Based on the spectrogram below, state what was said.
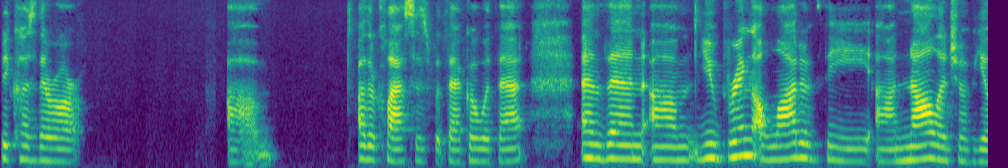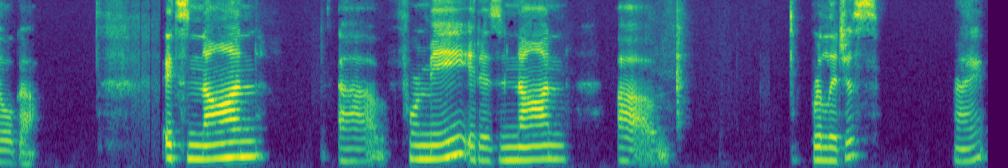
because there are um, other classes with that go with that. And then um, you bring a lot of the uh, knowledge of yoga. It's non uh, for me it is non um, religious right?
